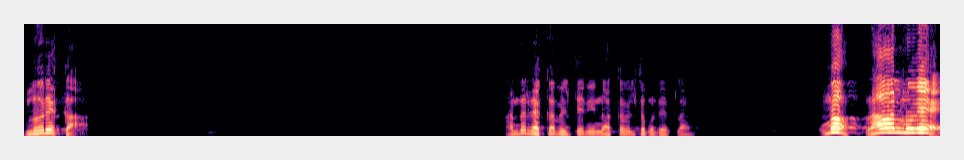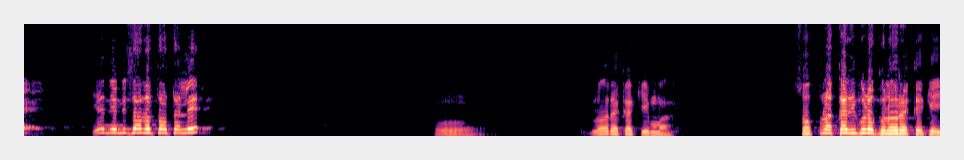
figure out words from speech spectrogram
గ్లోరెక్క అందరిని అక్క పిలిచే నిన్ను అక్క పిలుచుకుంటే ఎట్లా? అమ్మో రావాలి నువ్వే. ఏంది ఎన్నిసార్లు వస్తావు తల్లి? గ్లోరెక్కకి ఇమ్మా స్వప్నక్కది కూడా గ్లోరెక్కకి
